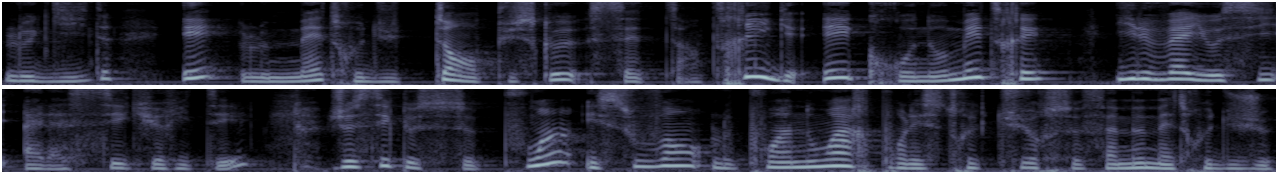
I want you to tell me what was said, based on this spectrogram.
le guide et le maître du temps, puisque cette intrigue est chronométrée. Il veille aussi à la sécurité. Je sais que ce point est souvent le point noir pour les structures, ce fameux maître du jeu.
